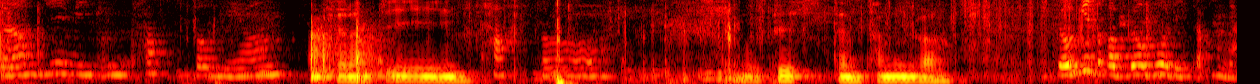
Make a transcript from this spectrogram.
계란찜이 좀 탔어 미안. 계란찜 탔어. 우리 필수템 장가 여기다가 뼈 버리자 그냥.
